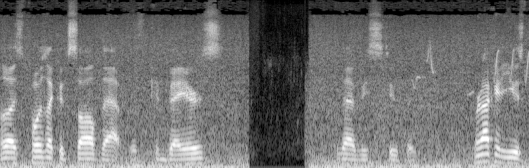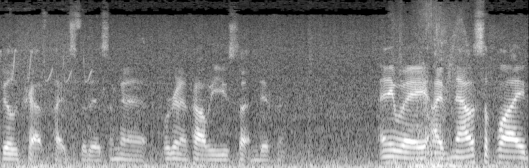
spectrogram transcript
Well, I suppose I could solve that with conveyors. That'd be stupid. We're not going to use Buildcraft pipes for this. I'm gonna, we're gonna probably use something different. Anyway, I've now supplied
